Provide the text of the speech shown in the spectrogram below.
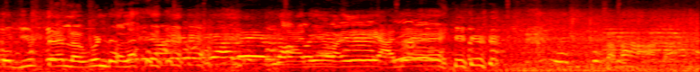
तो गिफ्ट लपून ठेवलाय. आले भाई आले. चला.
